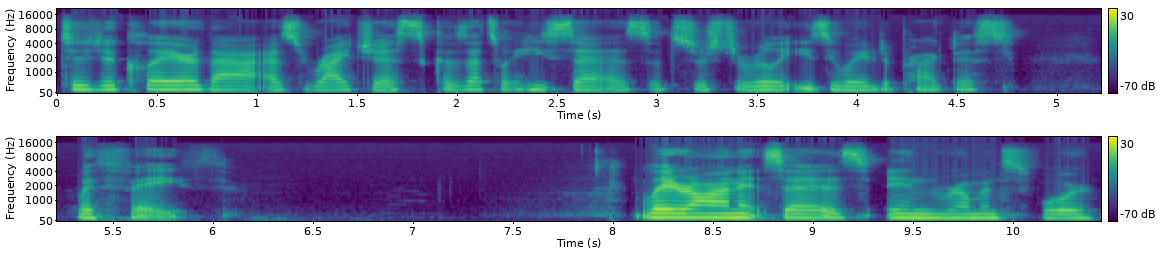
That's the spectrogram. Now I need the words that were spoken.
to declare that as righteous because that's what he says. It's just a really easy way to practice with faith. Later on it says in Romans 4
